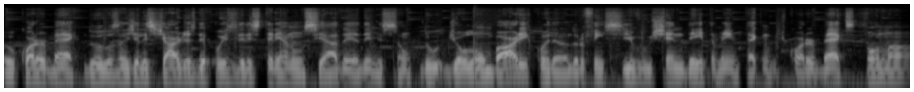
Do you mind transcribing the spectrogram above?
o quarterback do Los Angeles Chargers, depois deles terem anunciado aí a demissão do Joe Lombardi, coordenador ofensivo, o Shane Day também, técnico de quarterbacks, vão numa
